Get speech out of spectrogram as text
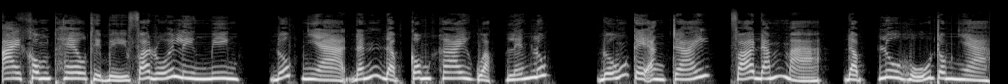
Ai không theo thì bị phá rối liên miên, đốt nhà, đánh đập công khai hoặc lén lút, đốn cây ăn trái, phá đám mạ, đập lưu hủ trong nhà.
